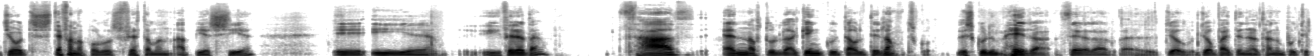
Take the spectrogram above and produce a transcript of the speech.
George Stephanopoulos fréttamann ABC í, í, í fyrirdag það er náttúrulega gengur dálítið langt sko. við skulum heyra þegar að uh, Joe, Joe Biden er að tala um Putin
